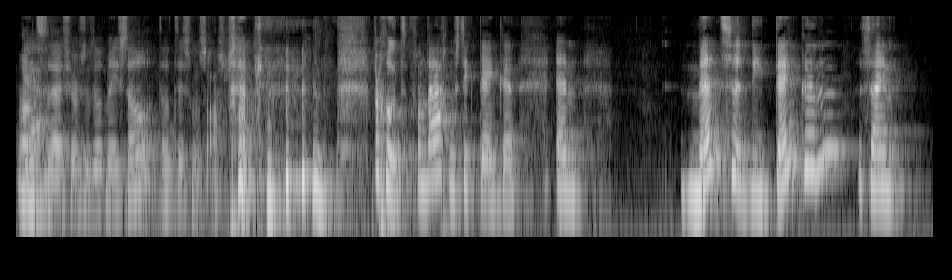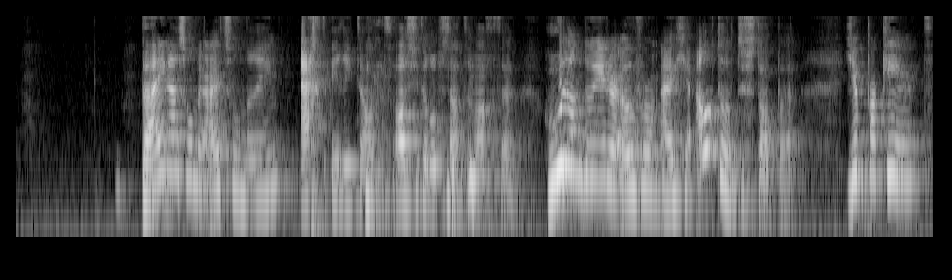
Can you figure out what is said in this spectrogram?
Want Ja. George doet dat meestal. Dat is onze afspraak. maar goed, vandaag moest ik tanken. En mensen die tanken zijn bijna zonder uitzondering echt irritant als je erop staat te wachten. Hoe lang doe je erover om uit je auto te stappen? Je parkeert,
